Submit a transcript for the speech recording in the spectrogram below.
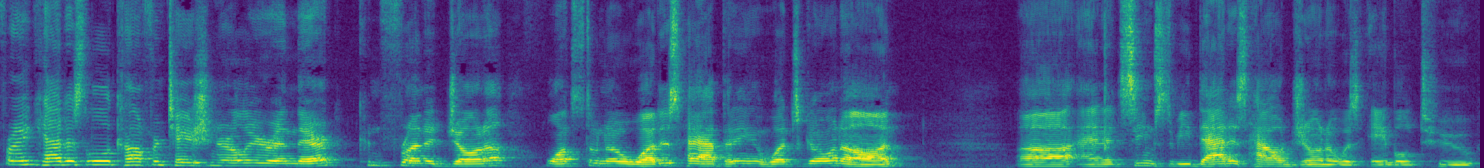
Frank had his little confrontation earlier in there, confronted Jonah, wants to know what is happening and what's going on. Uh, and it seems to be that is how Jonah was able to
